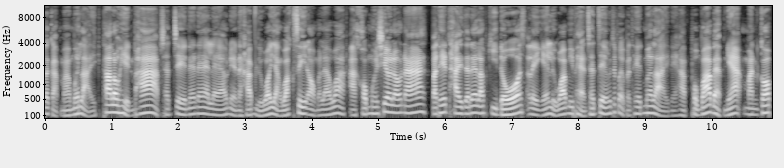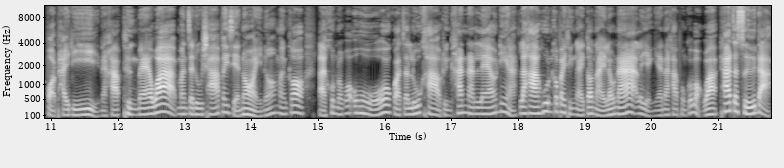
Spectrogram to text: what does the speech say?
จะกลับมาเมื่อไหร่ ถ้าเราเห็นภาพชัดเจนแน่ ๆ แล้วเนี่ยนะครับหรือว่าอย่างวัคซีนออกมาแล้วว่าอะ commercial แล้วนะ ประเทศไทยจะได้รับกี่โดสอะไรเงี้ยหรือว่ามีแผนชัดเจนว่าจะเปิดประเทศเมื่อไหร่นะครับผมว่าแบบเนี้ยมันก็ปลอดภัยดีนะครับถึงแม้ว่ามันจะดูช้าไปเสียหน่อยเนาะมันก็หลายคนบอกว่าโอ้โหกว่าจะรู้ข่าวถึงขั้นนั้นแล้วเนี่ยราคาหุ้นก็ไปถึงไหนตอนไหนแล้วนะอะไรอย่างเงี้ยนะครับผมก็บอกว่าถ้าจะซื้อดัก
